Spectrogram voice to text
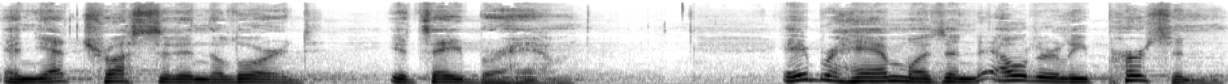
and yet trusted in the Lord, it's Abraham. Abraham was an elderly person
